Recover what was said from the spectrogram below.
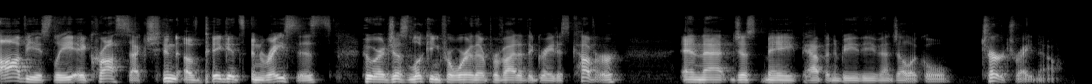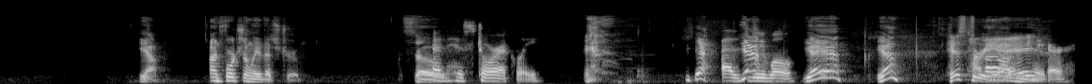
obviously a cross section of bigots and racists who are just looking for where they're provided the greatest cover. And that just may happen to be the evangelical church right now. Yeah. Unfortunately, that's true. So, and historically, yeah. as yeah, we will Yeah, yeah. Yeah. History, Um, eh? later.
